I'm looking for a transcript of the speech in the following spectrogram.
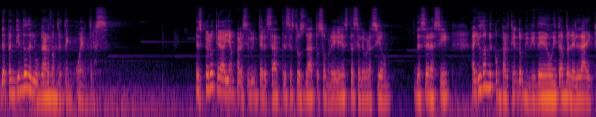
dependiendo del lugar donde te encuentres. Espero te hayan parecido interesantes estos datos sobre esta celebración. De ser así, ayúdame compartiendo mi video y dándole like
